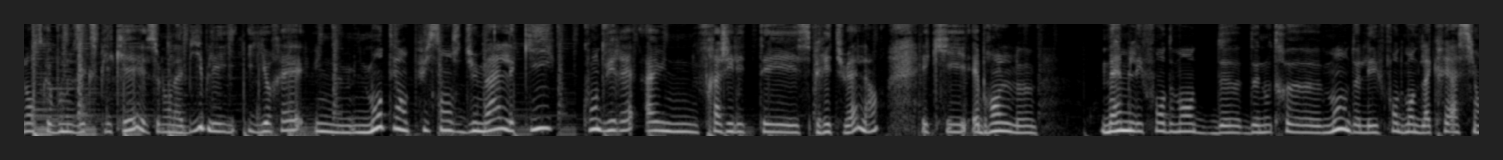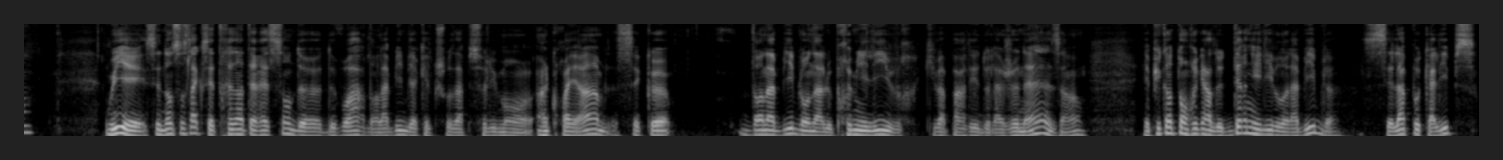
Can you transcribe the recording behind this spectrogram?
Selon ce que vous nous expliquez, selon la Bible, il y aurait une, montée en puissance du mal qui conduirait à une fragilité spirituelle hein, et qui ébranle même les fondements de, notre monde, les fondements de la création. Oui, et c'est dans ce sens-là que c'est très intéressant de, voir dans la Bible, il y a quelque chose d'absolument incroyable, c'est que dans la Bible, on a le premier livre qui va parler de la Genèse, hein. et puis quand on regarde le dernier livre de la Bible, c'est l'Apocalypse,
